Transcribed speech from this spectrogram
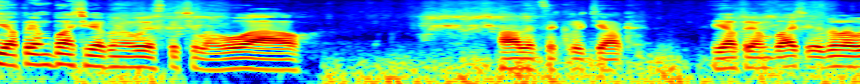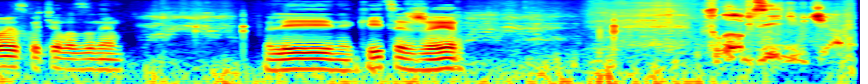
І я прям бачив, як вона вискочила. Вау! Але це крутяк. Я прям бачив, як вона вискочила за ним. Блін, який це жир. Хлопці і дівчата.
